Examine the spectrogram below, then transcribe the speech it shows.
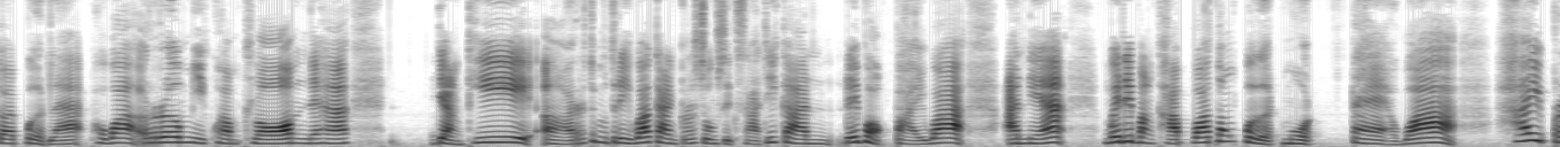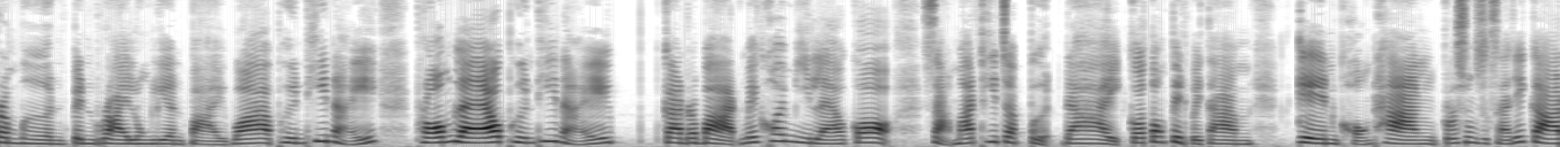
ยอยเปิดแล้ว เพราะว่าเริ่มมีความพร้อมนะคะอย่างที่รัฐมนตรีว่าการกระทรวงศึกษาธิการได้บอกไปว่า อันเนี้ยไม่ได้บังคับว่าต้องเปิดหมด แต่ว่าให้ประเมินเป็นรายโรงเรียนไปว่าพื้นที่ไหน พร้อมแล้วพื้นที่ไหนการระบาดไม่ค่อยมีแล้วก็สามารถที่จะเปิดได้ ก็ต้องเป็นไปตามเกณฑ์ของทางกระทรวงศึกษาธิการ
